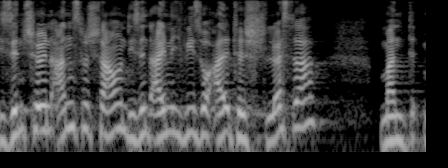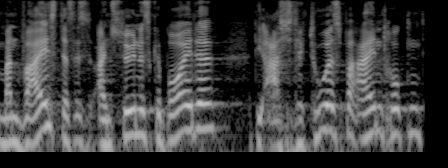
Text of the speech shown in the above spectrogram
Die sind schön anzuschauen, die sind eigentlich wie so alte Schlösser. Man, man weiß, das ist ein schönes Gebäude, die Architektur ist beeindruckend,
